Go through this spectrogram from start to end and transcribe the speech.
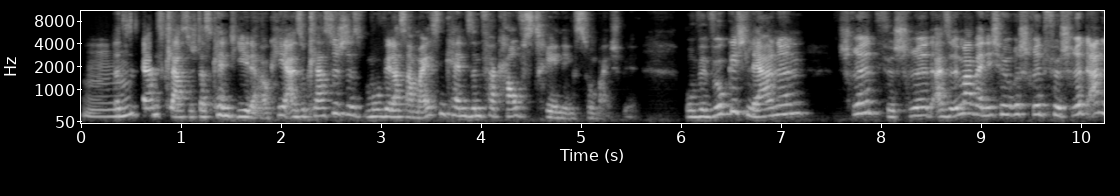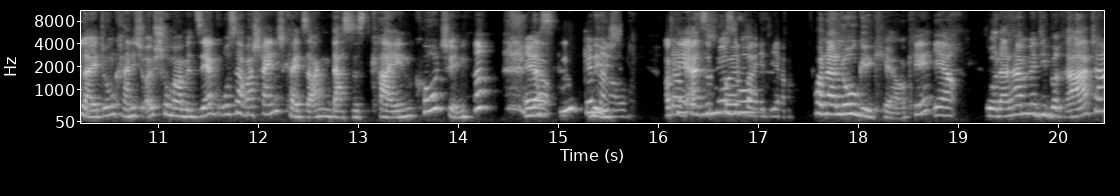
Mhm. Das ist ganz klassisch, das kennt jeder. Okay, also klassisch ist, wo wir das am meisten kennen, sind Verkaufstrainings zum Beispiel, wo wir wirklich lernen, Schritt für Schritt. Also immer, wenn ich höre Schritt für Schritt Anleitung, kann ich euch schon mal mit sehr großer Wahrscheinlichkeit sagen, das ist kein Coaching. Ja, das genau. Nicht. Okay, also nur so von der Logik her, okay? Ja. So, dann haben wir die Berater.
